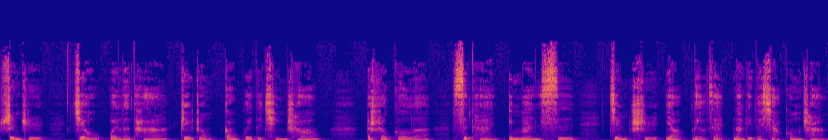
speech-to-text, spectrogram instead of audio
甚至就为了他这种高贵的情操，而收购了斯坦因曼斯坚持要留在那里的小工厂。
